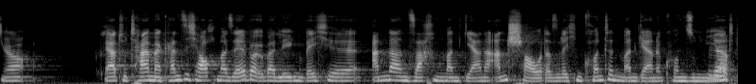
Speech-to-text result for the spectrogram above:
Ja. Ja, total. Man kann sich ja auch mal selber überlegen, welche anderen Sachen man gerne anschaut, also welchen Content man gerne konsumiert. Ja.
